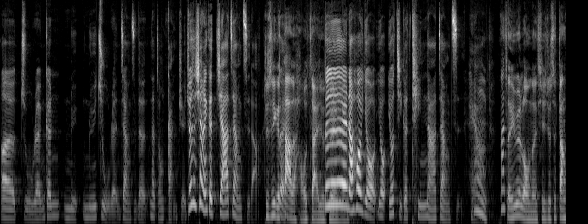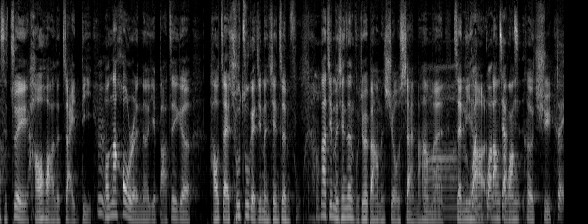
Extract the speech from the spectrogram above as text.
呃主人跟女女主人这样子的那种感觉，就是像一个家这样子啦，就是一个大的豪宅就对，对对对，然后有有有几个厅啊这样子。嗯，那德月楼呢，其实就是当时最豪华的宅地。嗯、哦，那后人呢也把这个。豪宅出租给金门县政府，那金门县政府就会帮他们修缮，帮他们整理好，让观光客去。对，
